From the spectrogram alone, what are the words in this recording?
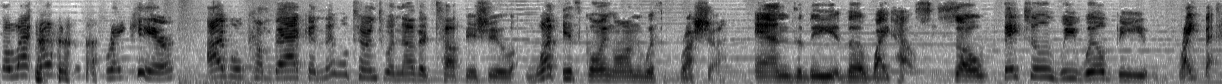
So let me break here. I will come back and then we'll turn to another tough issue. What is going on with Russia? and the the White House. So stay tuned. We will be right back.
